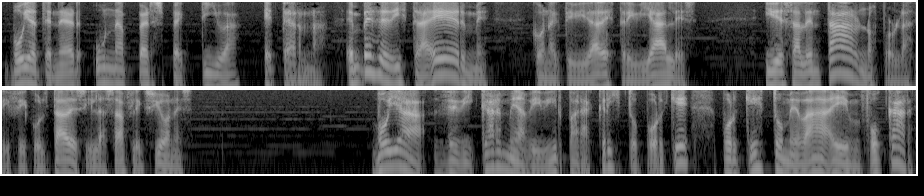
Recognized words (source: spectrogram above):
voy a tener una perspectiva eterna. En vez de distraerme con actividades triviales y desalentarnos por las dificultades y las aflicciones, voy a dedicarme a vivir para Cristo. ¿Por qué? Porque esto me va a enfocar,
